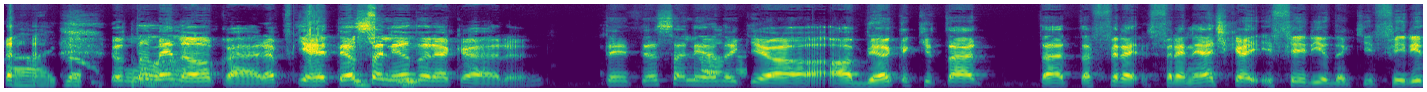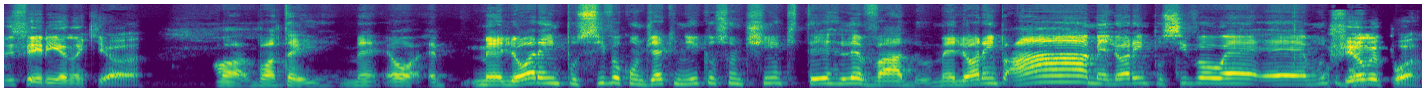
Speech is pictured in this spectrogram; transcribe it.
Ai, Gão, eu porra. também não, cara. É porque tem essa lenda, né, cara? Tem, tem essa lenda ah. aqui, ó. A Bianca aqui tá, tá, tá frenética e ferida aqui. Ferida e ferina aqui, ó. Ó, bota aí. Me, ó, é, melhor é impossível com Jack Nicholson tinha que ter levado. Melhor é Ah, melhor é impossível é, é muito o filme, bom. pô.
